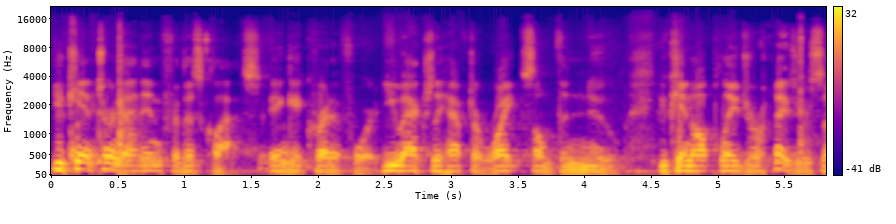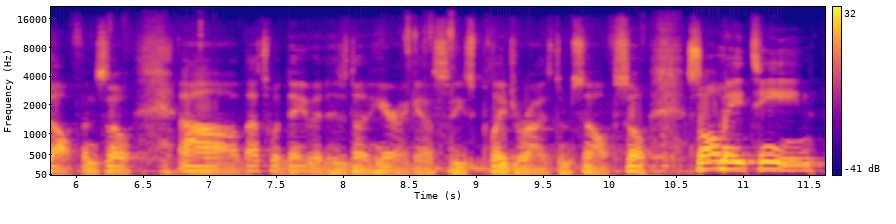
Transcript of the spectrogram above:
you can't turn that in for this class and get credit for it. You actually have to write something new. You cannot plagiarize yourself. And so uh, that's what David has done here, I guess. He's plagiarized himself. So Psalm 18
